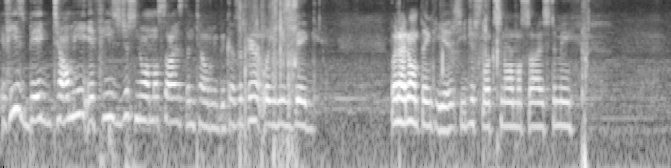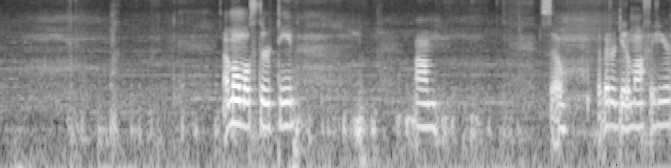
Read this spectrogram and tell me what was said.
if he's big, tell me. If he's just normal size, then tell me, because apparently he's big. But I don't think he is. He just looks normal size to me. I'm almost 13. Um, so... I better get him off of here.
